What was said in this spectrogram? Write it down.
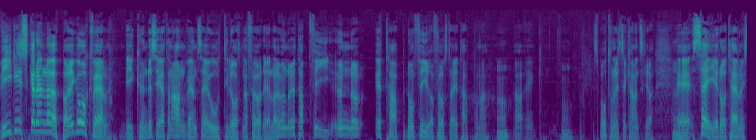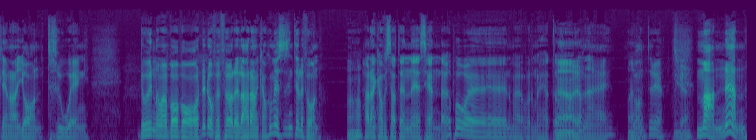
Vi diskade en löpare igår kväll. Vi kunde se att han använt sig av otillåtna fördelar under etapp, fy, under etapp de fyra första etapperna. Ja. Ja, eh, Mm. Sportjournalister kan inte skriva. Mm. Eh, säger då tävlingsledaren Jan Troeng. Då undrar man, vad var det då för fördelar? Hade han kanske med sig sin telefon? Jaha. Hade han kanske satt en eh, sändare på eh, de här, vad de heter? Ja, ja. Nej, det Nej. var inte det. Okej. Mannen,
